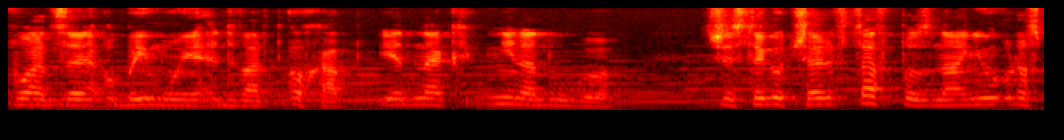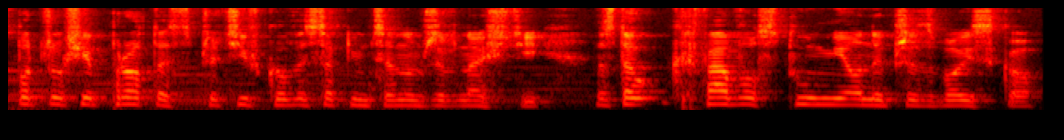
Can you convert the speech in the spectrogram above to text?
Władzę obejmuje Edward Ochab, jednak nie na długo. 30 czerwca w Poznaniu rozpoczął się protest przeciwko wysokim cenom żywności. Został krwawo stłumiony przez wojsko.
